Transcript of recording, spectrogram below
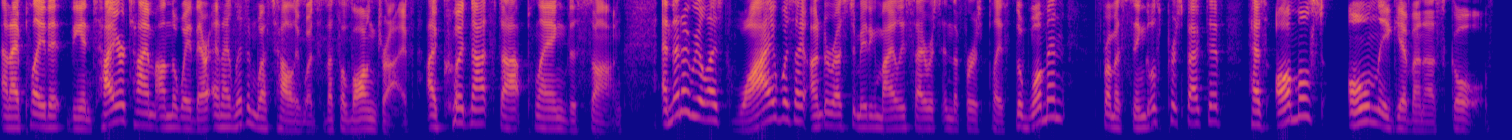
and I played it the entire time on the way there. And I live in West Hollywood, so that's a long drive. I could not stop playing this song. And then I realized why was I underestimating Miley Cyrus in the first place? The woman, from a singles perspective, has almost only given us gold.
